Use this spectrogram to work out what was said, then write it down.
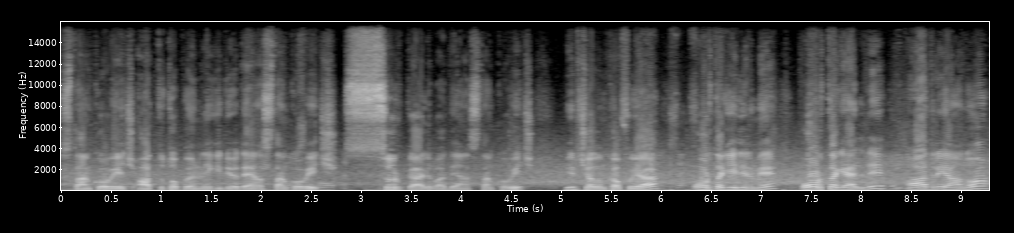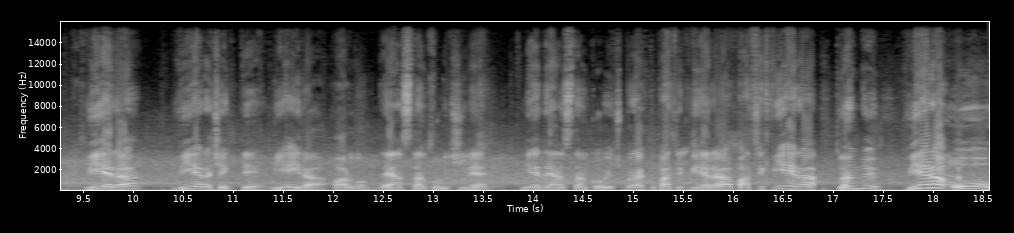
Stankovic attı top önüne gidiyor Dejan Stankovic. Sırp galiba Dejan Stankovic. Bir çalım kafuya. Orta gelir mi? Orta geldi. Adriano. Vieira. Vieira çekti. Vieira pardon. Dejan Stankovic yine. Yine Dejan Stankovic. Bıraktı Patrick Vieira. Patrick Vieira döndü. Vieira. Oo.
